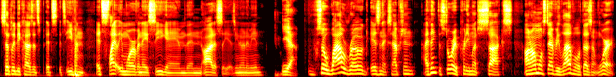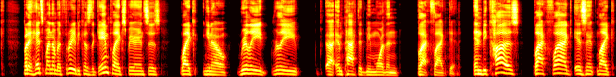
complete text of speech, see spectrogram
simply because it's it's it's even it's slightly more of an AC game than Odyssey is. You know what I mean? Yeah. so while Rogue is an exception, I think the story pretty much sucks. On almost every level, it doesn't work. But it hits my number three because the gameplay experiences, like, you know, really, really uh, impacted me more than Black Flag did. And because Black Flag isn't like,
